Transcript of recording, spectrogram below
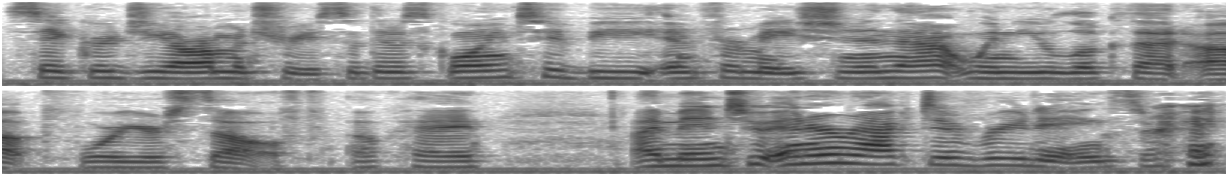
Sacred geometry. So there's going to be information in that when you look that up for yourself. Okay. I'm into interactive readings, right?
